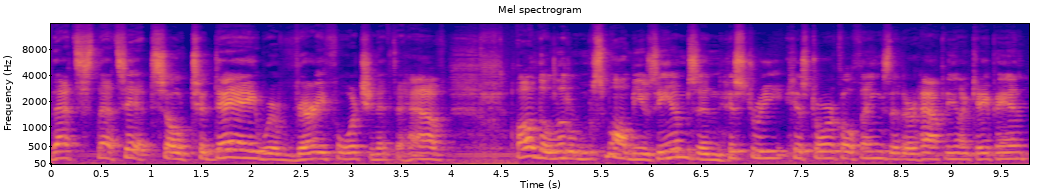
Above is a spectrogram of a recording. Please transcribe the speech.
that's that's it. So today we're very fortunate to have all the little small museums and history historical things that are happening on Cape Ann.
